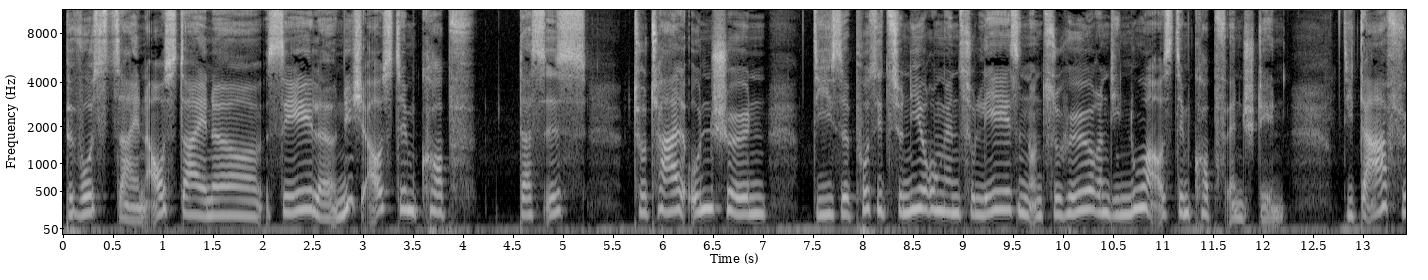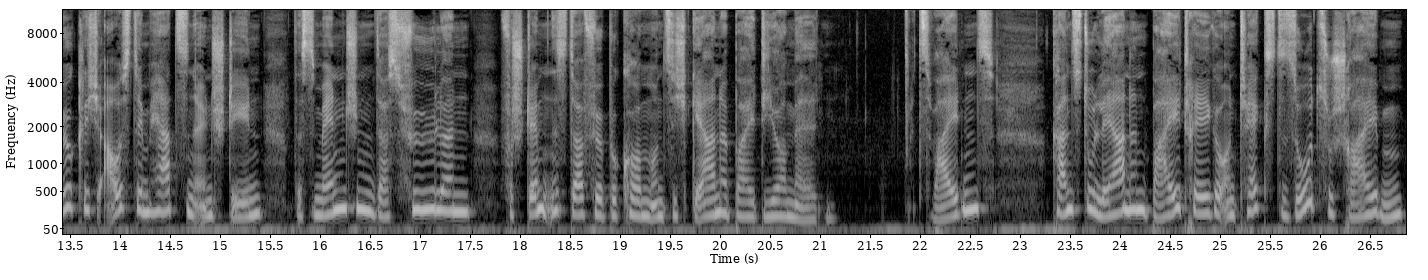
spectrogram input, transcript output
Bewusstsein, aus deiner Seele, nicht aus dem Kopf. Das ist total unschön, diese Positionierungen zu lesen und zu hören, die nur aus dem Kopf entstehen. Die darf wirklich aus dem Herzen entstehen, dass Menschen das fühlen, Verständnis dafür bekommen und sich gerne bei dir melden. Zweitens kannst du lernen, Beiträge und Texte so zu schreiben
